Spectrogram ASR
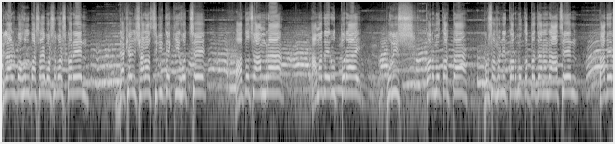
বিলাসবহুল বাসায় বসবাস করেন, দেখেন সারা সিটিতে কি হচ্ছে। অথচ আমরা আমাদের উত্তরায় পুলিশ কর্মকর্তা, প্রশাসনিক কর্মকর্তা যারা আছেন, তাদের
